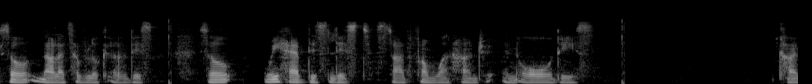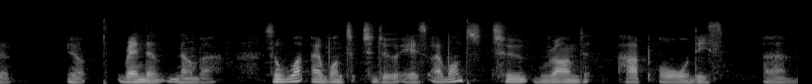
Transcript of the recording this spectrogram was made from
so now let's have a look at this. So we have this list start from 100 and all these kind of you know random number. So what I want to do is I want to round up all these um,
